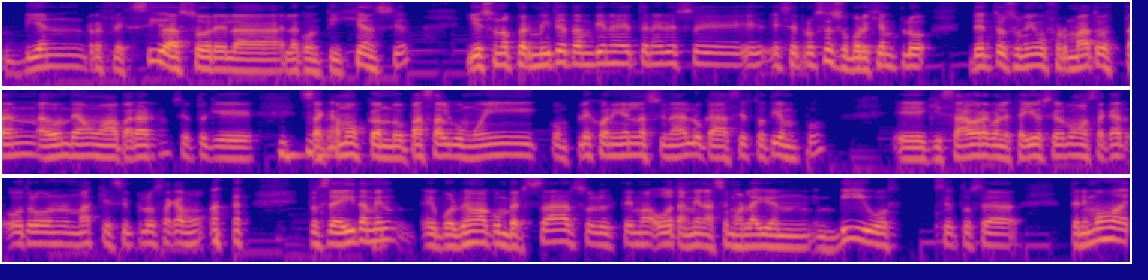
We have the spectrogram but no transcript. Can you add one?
bien reflexiva sobre la, contingencia y eso nos permite también eh, tener ese, ese, proceso. Por ejemplo, dentro de su mismo formato están a dónde vamos a parar, ¿cierto? Que sacamos cuando pasa algo muy complejo a nivel nacional o cada cierto tiempo. Eh, quizá ahora con el estallido social vamos a sacar otro más que siempre lo sacamos. Entonces ahí también eh, volvemos a conversar sobre el tema o también hacemos live en, en vivo, ¿cierto? O sea, tenemos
